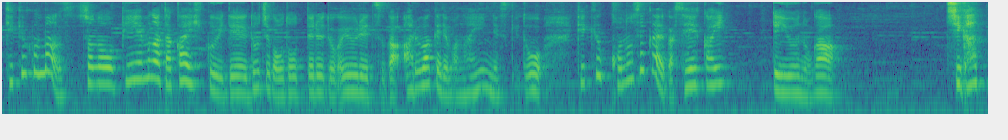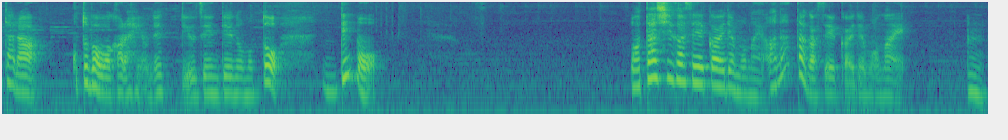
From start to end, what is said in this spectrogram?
結局まあその PM が高い低いでどっちが踊ってるとか優劣があるわけではないんですけど結局この世界が正解っていうのが違ったら言葉は分からへんよねっていう前提のもとでも私が正解でもないあなたが正解でもない、うん、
